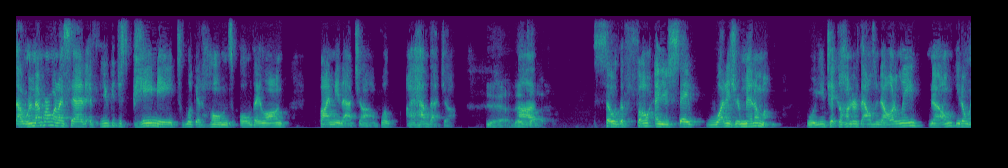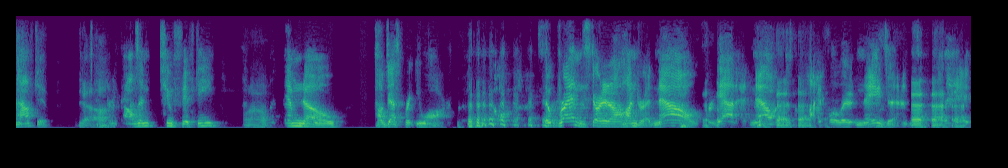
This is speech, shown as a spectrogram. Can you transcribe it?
now, remember when I said if you could just pay me to look at homes all day long, find me that job. Well, I have that job. Yeah, that's uh, awesome. So the phone, and you say, what is your minimum? Will you take a hundred thousand dollar lead? No, you don't have to. Yeah. 100,000, 250. Wow. Let them know how desperate you are. so, Bren started at 100. Now, forget it. Now I'm just a highfalutin agent.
